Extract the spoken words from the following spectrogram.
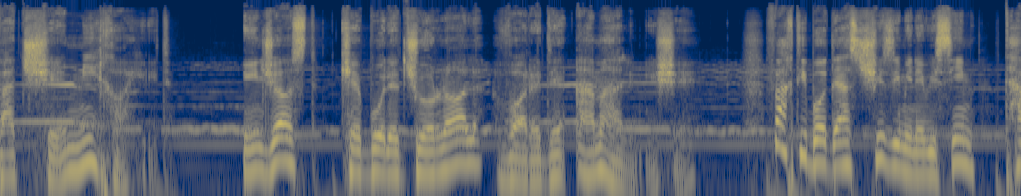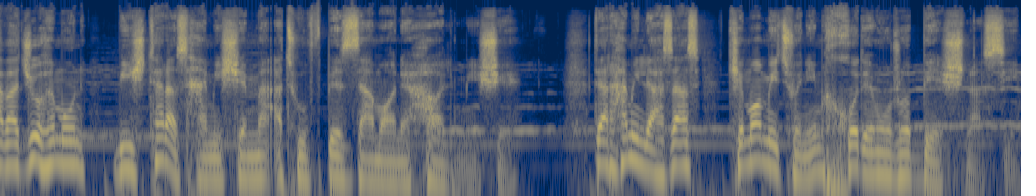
و چه می‌خواهید. اینجاست که بولت جورنال وارد عمل میشه وقتی با دست چیزی می نویسیم توجهمون بیشتر از همیشه معطوف به زمان حال میشه. در همین لحظه است که ما می‌تونیم خودمون رو بشناسیم.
